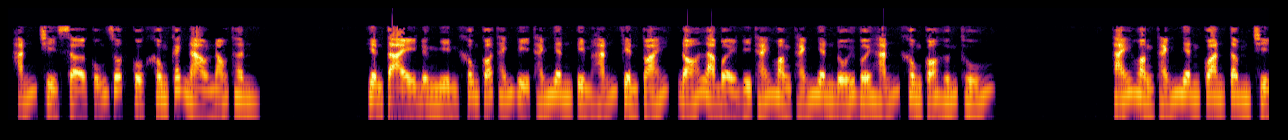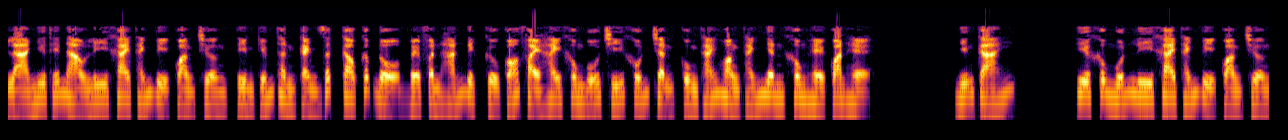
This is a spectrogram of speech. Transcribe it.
hắn chỉ sợ cũng rốt cuộc không cách nào náo thân. Hiện tại đừng nhìn không có thánh vị thánh nhân tìm hắn phiền toái, đó là bởi vì Thái Hoàng Thánh Nhân đối với hắn không có hứng thú. Thái Hoàng Thánh Nhân quan tâm chỉ là như thế nào ly khai thánh vị quảng trường, tìm kiếm thần cảnh rất cao cấp độ, về phần hắn địch cửu có phải hay không bố trí khốn trận cùng Thái Hoàng Thánh Nhân không hề quan hệ. Những cái kia không muốn ly khai thánh vị quảng trường,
